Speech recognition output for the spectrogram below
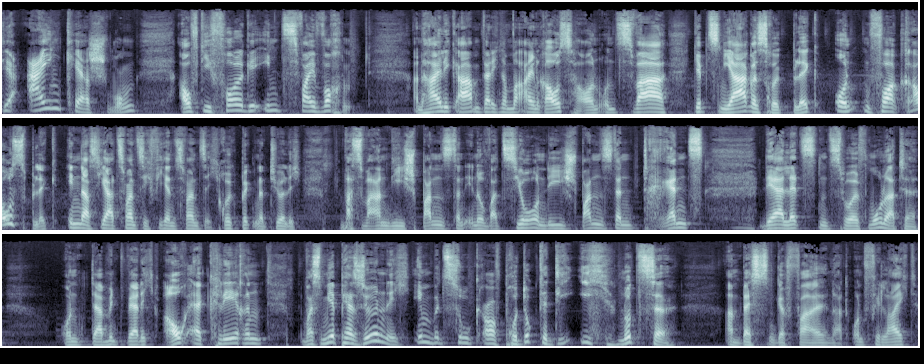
der Einkehrschwung auf die Folge in zwei Wochen. An Heiligabend werde ich nochmal einen raushauen. Und zwar gibt es einen Jahresrückblick und einen Vorausblick in das Jahr 2024. Rückblick natürlich. Was waren die spannendsten Innovationen, die spannendsten Trends der letzten zwölf Monate? Und damit werde ich auch erklären, was mir persönlich in Bezug auf Produkte, die ich nutze, am besten gefallen hat. Und vielleicht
